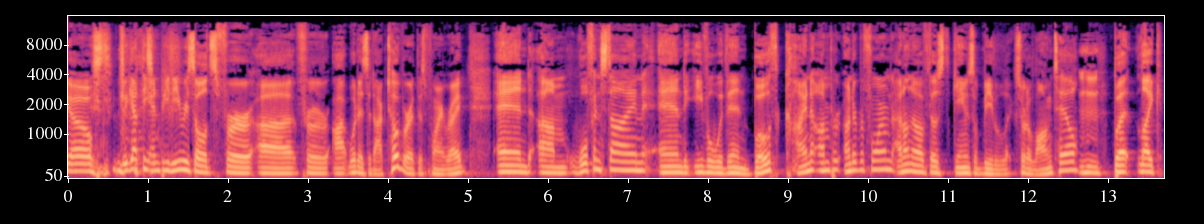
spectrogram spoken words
3DO. we got the NPD results for uh for uh, what is it October at this point, right? And um Wolfenstein and Evil Within both kind of un- underperformed. I don't know if those games will be like, sort of long tail, Mm-hmm. but like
